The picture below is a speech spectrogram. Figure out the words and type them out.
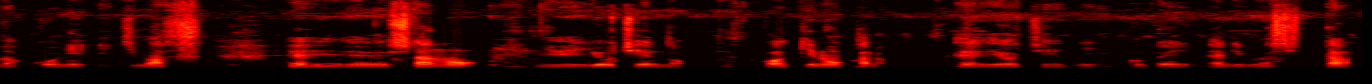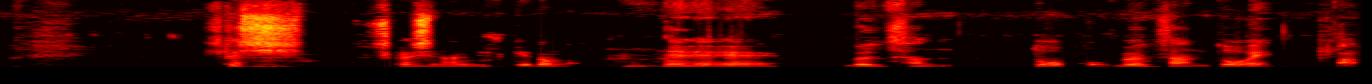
学校に行きます。え下の、え幼稚園の息子は昨日から、え幼稚園に行くことになりました。しかし、しかしなんですけども、えー、分散登校、分散登園が、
